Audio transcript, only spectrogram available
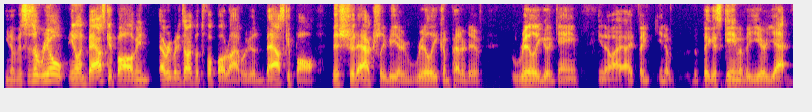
you know, this is a real, you know, in basketball. I mean, everybody talks about the football rivalry, but basketball, this should actually be a really competitive, really good game. You know, I, I think you know the biggest game of the year yet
